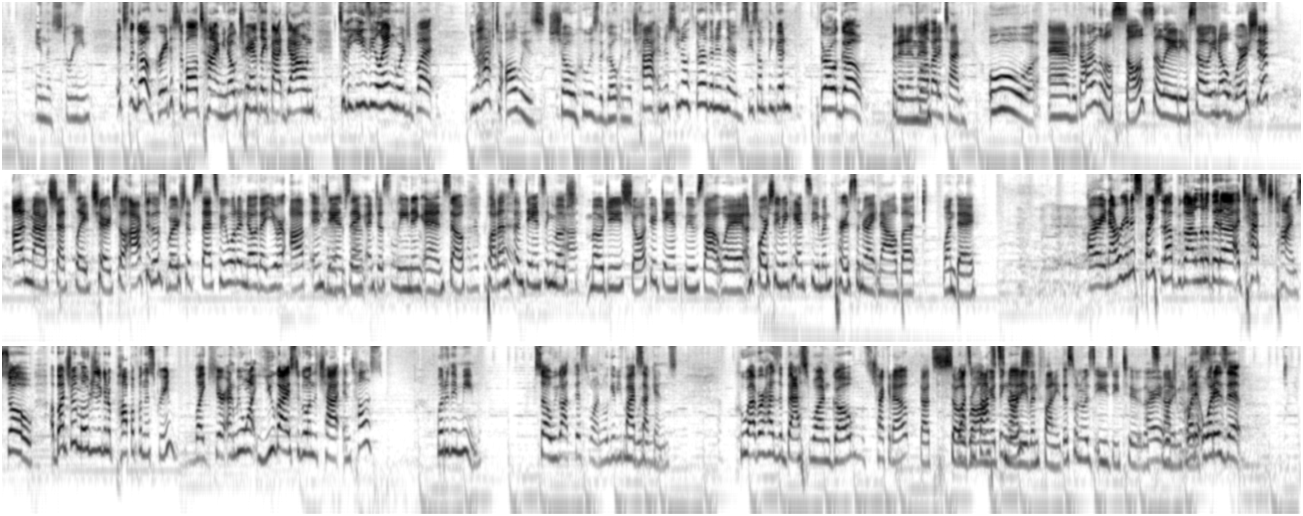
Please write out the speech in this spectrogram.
in the stream, it's the goat, greatest of all time. You know, translate that down to the easy language, but you have to always show who is the goat in the chat and just you know throw that in there. You see something good, throw a goat. Put it in there. 12 out of 10. Ooh, and we got our little salsa lady. So, you know, worship unmatched at Slate Church. So after those worship sets, we want to know that you're up and dancing 100%. and just leaning in. So put on some dancing Yeah. emojis, show off your dance moves that way. Unfortunately, we can't see them in person right now, but one day. All right, now we're gonna spice it up. We got a little bit of a test time. So a bunch of emojis are gonna pop up on the screen, like here, and we want you guys to go in the chat and tell us what do they mean. So we got this one. We'll give you five Ooh. seconds. Whoever has the best one, go. Let's check it out. That's so Lots wrong. It's fingers. not even funny. This one was easy too. That's right, not even close. What, what is it?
